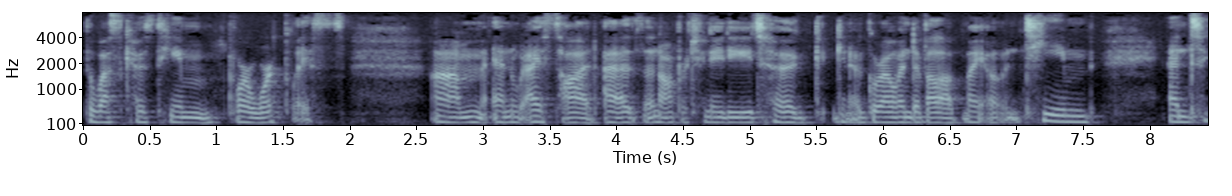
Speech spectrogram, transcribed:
the West Coast team for a workplace. Um, and I saw it as an opportunity to, you know, grow and develop my own team and to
